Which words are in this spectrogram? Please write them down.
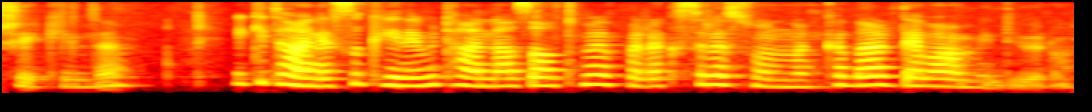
Şekilde. iki tane sık iğne bir tane azaltma yaparak sıra sonuna kadar devam ediyorum.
